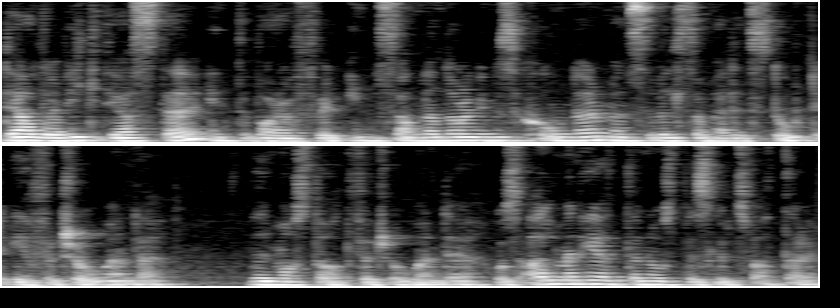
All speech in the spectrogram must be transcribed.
det allra viktigaste, inte bara för insamlande organisationer men civilsamhället stort, är förtroende. Vi måste ha ett förtroende hos allmänheten och hos beslutsfattare.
